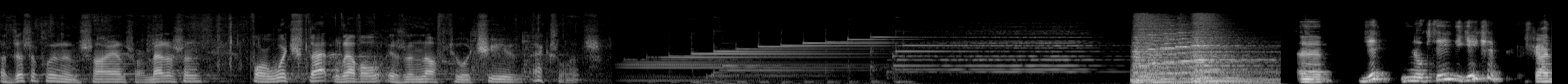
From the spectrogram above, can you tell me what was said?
a discipline in science or medicine for which that level is enough to achieve excellence. Uh, یه نکته دیگه که شاید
